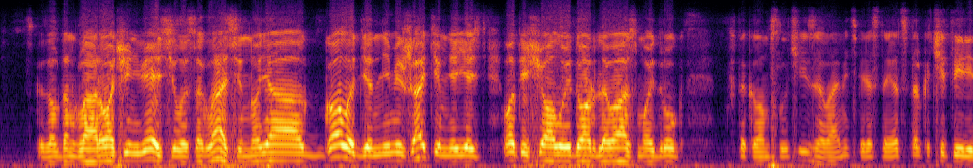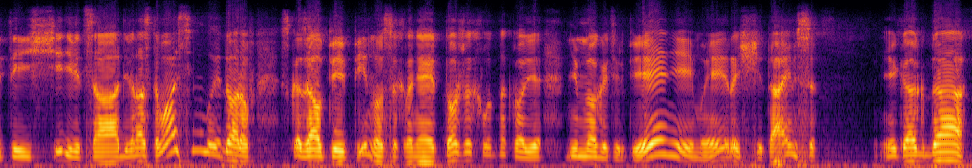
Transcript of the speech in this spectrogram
— сказал Данглар. Очень весело, согласен, но я голоден, не мешайте мне есть. Вот еще луидор для вас, мой друг. В таком случае за вами теперь остается только четыре тысячи девятьсот девяносто восемь луидоров, — сказал Пепино, сохраняя тоже хладнокровие. Немного терпения, и мы рассчитаемся. — «Никогда!» —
